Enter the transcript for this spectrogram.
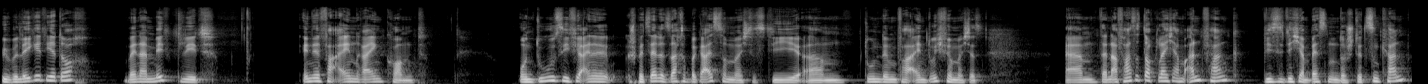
Überlege dir doch, wenn ein Mitglied in den Verein reinkommt und du sie für eine spezielle Sache begeistern möchtest, die ähm, du in dem Verein durchführen möchtest, ähm, dann erfasse doch gleich am Anfang, wie sie dich am besten unterstützen kann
